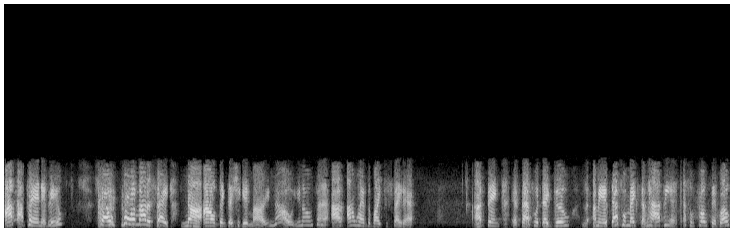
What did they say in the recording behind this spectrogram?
I'm not paying their bills. So who am I to say, nah, I don't think they should get married? No, you know what I'm saying? I I don't have the right to say that. I think if that's what they do, I mean, if that's what makes them happy and that's what floats their boat,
